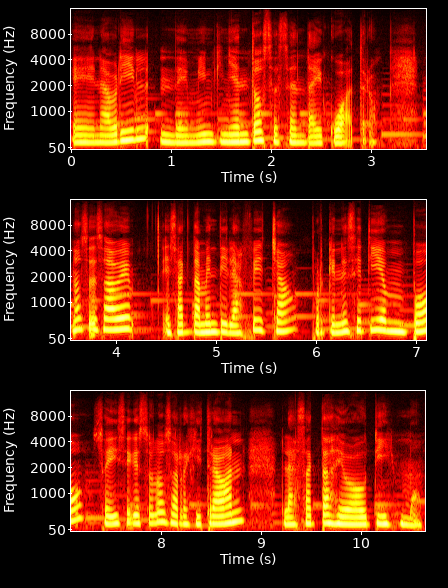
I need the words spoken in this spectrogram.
en abril de 1564. No se sabe exactamente la fecha, porque en ese tiempo se dice que solo se registraban las actas de bautismo.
